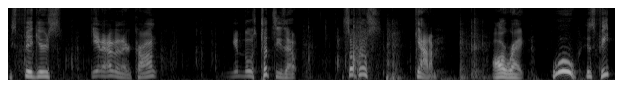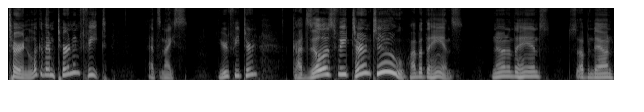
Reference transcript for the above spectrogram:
These figures, get out of there, Kong. Get those tootsies out. So close. Got him. All right. Woo, his feet turn. Look at them turning feet. That's nice. Your feet turn? Godzilla's feet turn too. How about the hands? None of the hands, just up and down.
